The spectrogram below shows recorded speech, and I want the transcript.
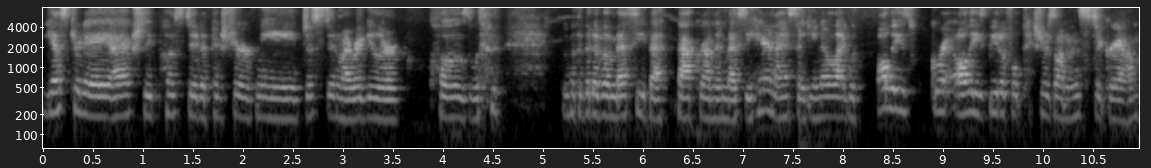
yesterday I actually posted a picture of me just in my regular clothes with with a bit of a messy back- background and messy hair and i said you know like with all these great all these beautiful pictures on instagram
